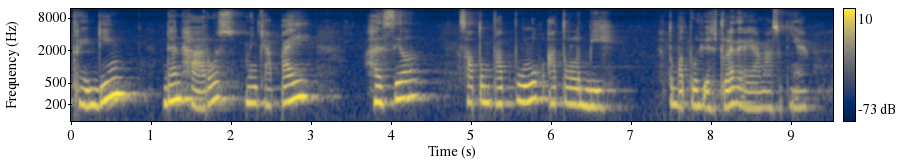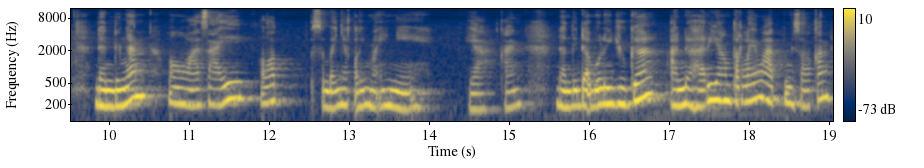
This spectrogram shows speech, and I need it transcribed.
trading dan harus mencapai hasil 140 atau lebih 140 US dollar ya maksudnya. Dan dengan menguasai lot sebanyak 5 ini ya kan? Dan tidak boleh juga ada hari yang terlewat. Misalkan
